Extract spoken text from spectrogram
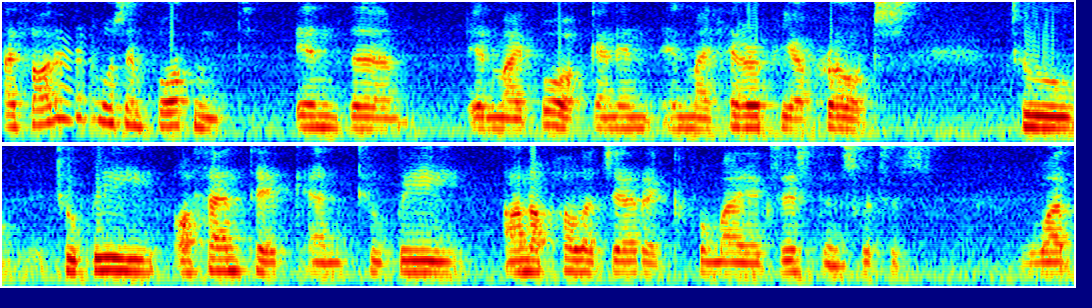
I, thought it was important in the in my book and in, in my therapy approach to to be authentic and to be unapologetic for my existence, which is what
